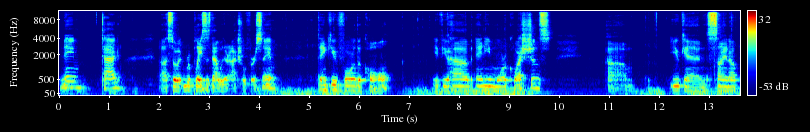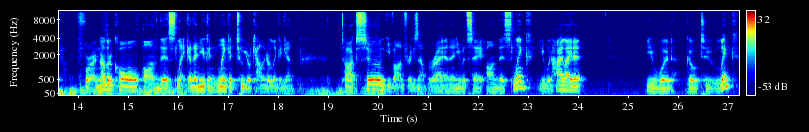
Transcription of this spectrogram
name tag. Uh, so it replaces that with their actual first name. Thank you for the call. If you have any more questions, um, you can sign up for another call on this link. And then you can link it to your calendar link again. Talk soon, Ivan, for example, right? And then you would say on this link, you would highlight it. You would go to link,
